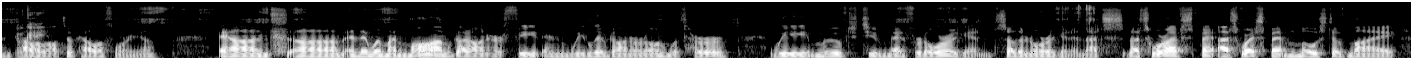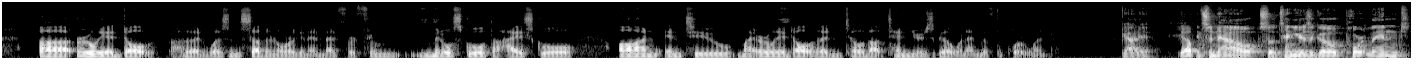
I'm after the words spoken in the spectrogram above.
in Palo Okay. Alto, California, and um, and then when my mom got on her feet and we lived on our own with her, we moved to Medford, Oregon, Southern Oregon, and that's that's where I've spent that's where I spent most of my uh, early adulthood was in Southern Oregon and Medford, from middle school to high school on into my early adulthood until about 10 years ago when I moved to Portland. got it? Yep. And so now, so ten years ago, Portland.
